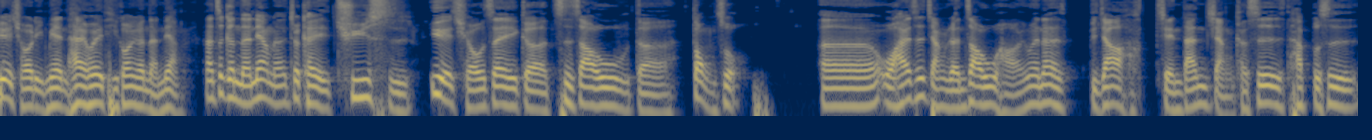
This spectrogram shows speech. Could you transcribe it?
月球里面，它也会提供一个能量，那这个能量呢就可以驱使月球这一个制造物的动作。呃，我还是讲人造物好，因为那比较简单讲，可是它不是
